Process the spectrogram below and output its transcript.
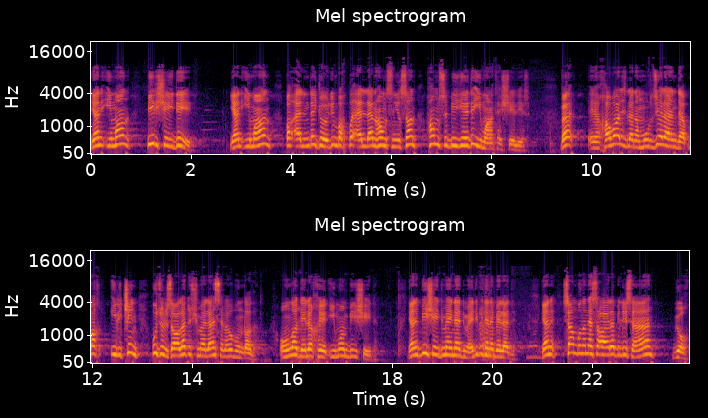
Yəni iman bir şey deyil. Yəni iman, bax əlində gördüyün, bax bu əllərin hamısını yıxsan, hamısı bir yerdə imanı təşkil eləyir. Və e, xavariclərlə, murciələrində, bax, ilkin bu cür zalət düşmələrin səbəbi bundadır. Onlar deyirlər, xeyr, iman bir şeydir. Yəni, bir şey demək nə deməkdir? Bir dənə belədir. Yəni, sən buna nəsə ayıra bilirsən? Yox.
